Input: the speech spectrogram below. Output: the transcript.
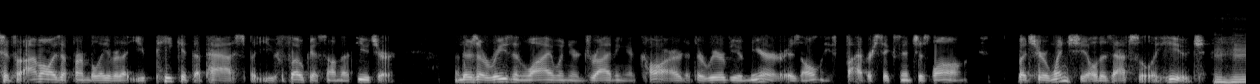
so for, i'm always a firm believer that you peek at the past but you focus on the future. And there's a reason why when you're driving a car that the rear view mirror is only five or six inches long but your windshield is absolutely huge Mm-hmm.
